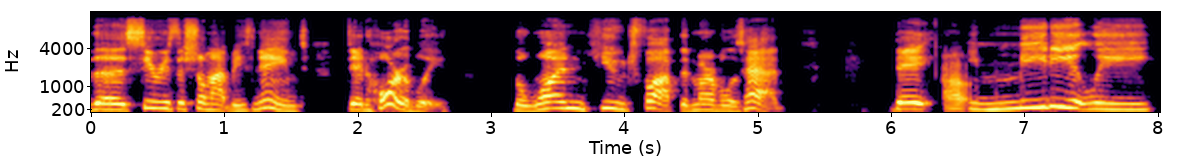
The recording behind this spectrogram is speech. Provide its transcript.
the series that shall not be named did horribly. The one huge flop that Marvel has had. They Oh. immediately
